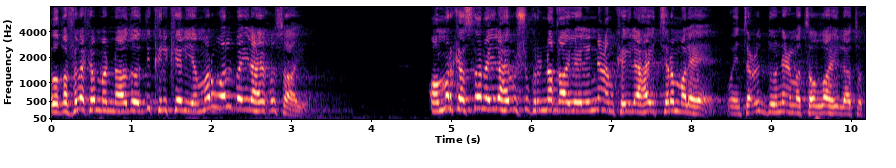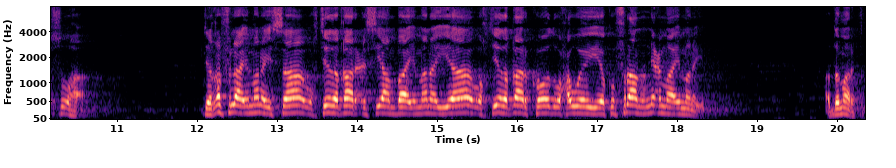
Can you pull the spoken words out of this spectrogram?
Oo kafle ka madhnaado oo dikri keliya mar walba ilaahay xusaayo oo mar kastana ilaahay u shukri naqaayo ila nicamka ilaahay tiro ma lehe. Wain tacudduu nicmat allaahi laa tuxsuuha. Dee kaflaa imanaysa wakhtiyada qaar cisyaan baa imanaya wakhtiyada qaarkood waxa weeye kufraanu nicmaa imanaya haddama aragta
